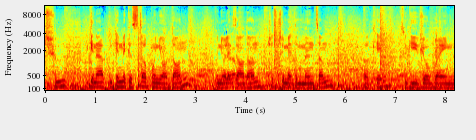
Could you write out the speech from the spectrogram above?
two. You can have you can make a stop when you're done, when your legs are done, just to make the momentum. Okay, to give your brain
